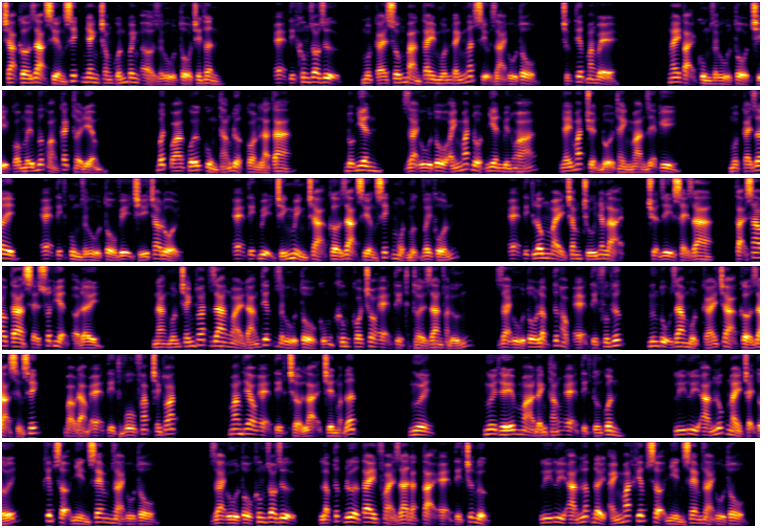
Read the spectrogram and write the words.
Trà cờ dạ xiềng xích nhanh chóng quấn quanh ở giải ủ tổ trên thân etit không do dự, một cái sống bàn tay muốn đánh ngất xịu giải ủ tổ, trực tiếp mang về. Ngay tại cùng giải ủ tổ chỉ có mấy bước khoảng cách thời điểm. Bất quá cuối cùng thắng được còn là ta. Đột nhiên, giải ủ tổ ánh mắt đột nhiên biến hóa, nháy mắt chuyển đổi thành màn dễ kỳ. Một cái dây e tịt cùng giải ủ tổ vị trí trao đổi. Etit bị chính mình trả cờ dạ xiềng xích một mực vây khốn. E ẹ tịt lông mày chăm chú nhăn lại, chuyện gì xảy ra, tại sao ta sẽ xuất hiện ở đây? Nàng muốn tránh thoát ra ngoài đáng tiếc giải ủ tổ cũng không có cho e ẹ tịt thời gian phản ứng. Giải ủ tổ lập tức học ẹ tịt phương thức, ngưng tụ ra một cái trả cờ dạ xiềng xích, bảo đảm ẹ tịt vô pháp tránh thoát mang theo ẹ tịt trở lại trên mặt đất. Ngươi ngươi thế mà đánh thắng ẹ tịt tướng quân. Lý lì an lúc này chạy tới, khiếp sợ nhìn xem giải ủ tổ giải ủ tổ không do dự, lập tức đưa tay phải ra đặt tại ẹ tịt trước ngực. Lý lì an lấp đầy ánh mắt khiếp sợ nhìn xem giải ủ tổ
